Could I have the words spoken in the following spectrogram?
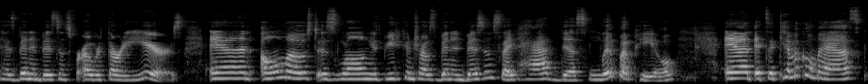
has been in business for over 30 years. And almost as long as BeautiControl has been in business, they've had this Lip Apeel. And it's a chemical mask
